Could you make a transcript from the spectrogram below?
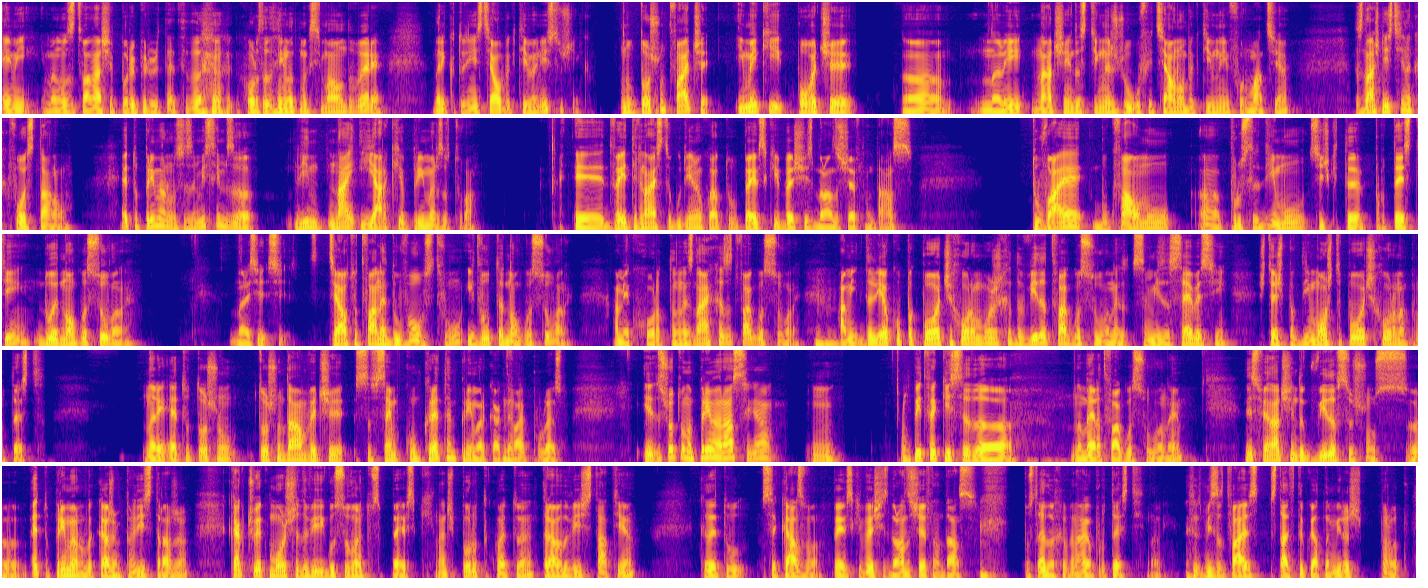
Еми, именно за това нашия първи приоритет е да хората да имат максимално доверие, нали, като един изцяло обективен източник. Но точно това е, че имайки повече а, нали, начини да стигнеш до официално обективна информация, да знаеш наистина какво е станало. Ето, примерно, да се замислим за един най-яркия пример за това. Е 2013 година, когато Певски беше избран за шеф на ДАНС. Това е буквално а, проследимо всичките протести до едно гласуване. Нали, си, си, цялото това недоволство идва от едно гласуване. Ами ако хората не знаеха за това гласуване. Мгм. Ами дали ако пък повече хора можеха да видят това гласуване сами за себе си, щеш пък да има още повече хора на протест. Нали, ето точно, точно давам вече съвсем конкретен пример как да. това е полезно. И, защото, например, аз сега, м- опитвайки се да намеря това гласуване, единственият начин да го видя всъщност, ето, примерно, да кажем, преди стража, как човек можеше да види гласуването с Певски. Значи, първото, което е, трябва да видиш статия, където се казва, Певски беше избран за шеф на ДАНС. Последваха веднага протести. Нали? В смисъл, това е статията, която намираш първата.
